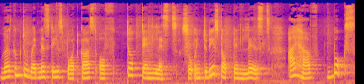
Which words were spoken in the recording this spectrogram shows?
Welcome to Wednesday's podcast of Top 10 Lists. So, in today's Top 10 Lists, I have books.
